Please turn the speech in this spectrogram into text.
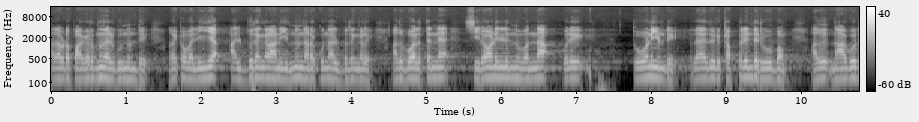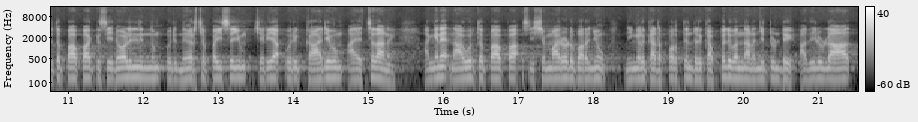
അതവിടെ പകർന്നു നൽകുന്നുണ്ട്. അതൊക്കെ വലിയ അത്ഭുതങ്ങളാണ് ഇന്നും നടക്കുന്ന അത്ഭുതങ്ങൾ അതുപോലെ തന്നെ സിലോണിൽ നിന്ന് വന്ന ഒരു തോണിയുണ്ട്. അതായത് ഒരു കപ്പലിന്റെ രൂപം. അത് നാഗൂരുത്തപ്പാപ്പാക്ക് സിലോണിൽ നിന്നും ഒരു നേർച്ച പൈസയും ചെറിയ ഒരു കാര്യവും അയച്ചതാണ്. അങ്ങനെ നാഗൂർത്തപ്പാപ്പ ശിഷ്യന്മാരോട് പറഞ്ഞു നിങ്ങൾ കടപ്പുറത്തിന്റെ ഒരു കപ്പൽ വന്നടഞ്ഞിട്ടുണ്ട്. അതിലുള്ള ആ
